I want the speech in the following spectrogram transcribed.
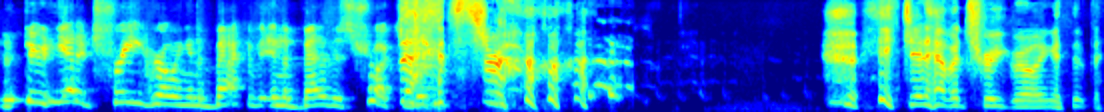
Dude, he had a tree growing in the back of it in the bed of his truck. He looked- That's true. he did have a tree growing in the.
